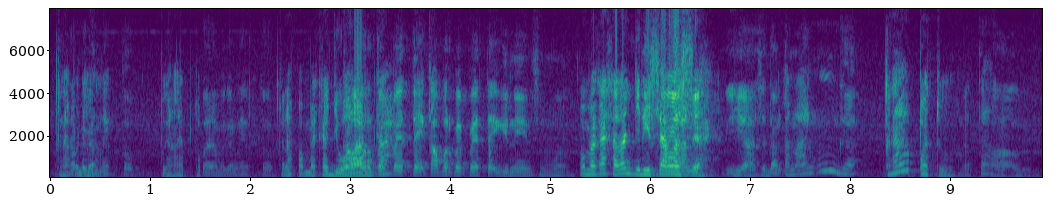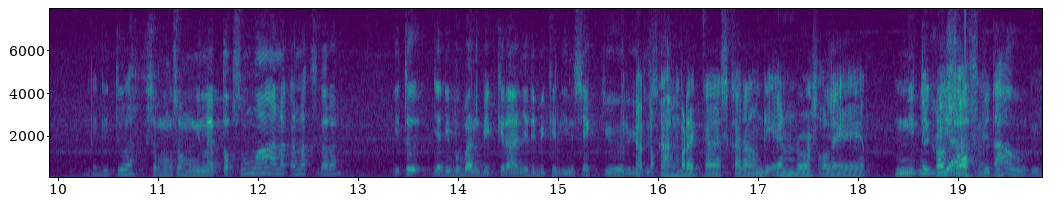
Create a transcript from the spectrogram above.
Kenapa Pada dengan- laptop? Pegang laptop. Pada megang laptop. Kenapa mereka jualan cover? PPT, cover PPT giniin semua. Oh mereka sekarang jadi sales Sedangkan- ya? Iya, sedangkan aing enggak. Kenapa tuh? Nggak tahu. Ya gitulah, sombong-sombongin laptop semua anak-anak sekarang. Itu jadi beban pikiran, jadi bikin insecure gitu. Apakah sekarang. mereka sekarang di endorse oleh Ini tuh Microsoft dia, gitu? Tahu tuh.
